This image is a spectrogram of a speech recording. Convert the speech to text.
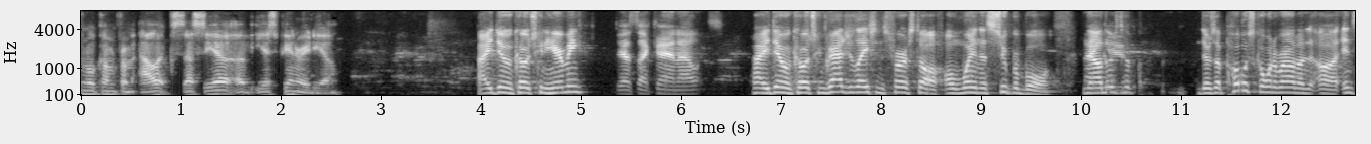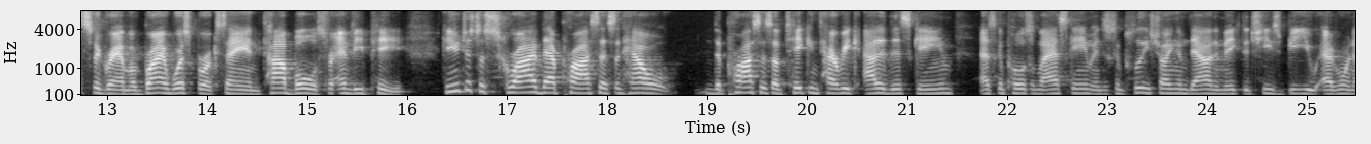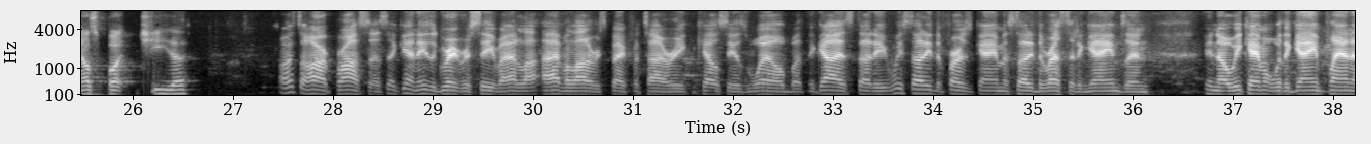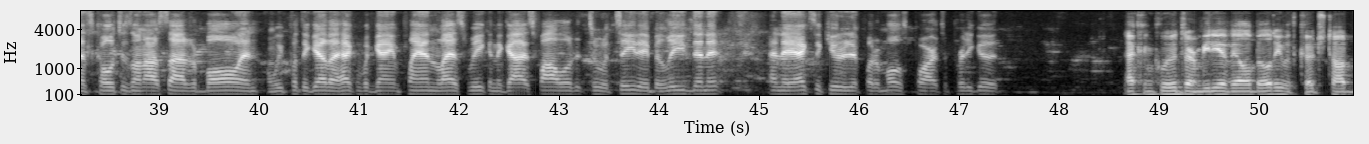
will come from Alex Sesia of ESPN Radio. How you doing, Coach? Can you hear me? Yes, I can, Alex. How you doing, Coach? Congratulations, first off, on winning the Super Bowl. Thank now, there's you. a there's a post going around on uh, Instagram of Brian Westbrook saying Todd Bowles for MVP. Can you just describe that process and how the process of taking Tyreek out of this game as opposed to last game and just completely shutting him down and make the Chiefs beat you, everyone else but Cheetah? Oh, it's a hard process. Again, he's a great receiver. I, lot, I have a lot of respect for Tyreek Kelce as well. But the guys studied. We studied the first game and studied the rest of the games, and you know, we came up with a game plan as coaches on our side of the ball, and we put together a heck of a game plan last week, and the guys followed it to a T. They believed in it, and they executed it for the most part to pretty good. That concludes our media availability with Coach Todd.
